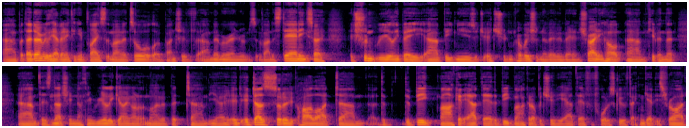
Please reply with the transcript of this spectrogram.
Uh, but they don't really have anything in place at the moment. It's all a bunch of uh, memorandums of understanding. So it shouldn't really be uh, big news. It, it, shouldn't probably shouldn't have even been in trading halt, um, given that um, there's actually nothing really going on at the moment. But um, you know, it, it does sort of highlight um, the the big market out there, the big market opportunity out there for Fortescue if they can get this right.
